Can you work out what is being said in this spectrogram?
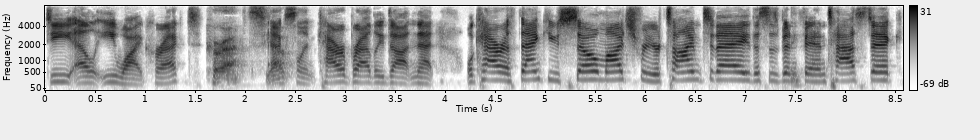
D L E Y, correct? Correct. Yep. Excellent. CaraBradley.net. Well, Cara, thank you so much for your time today. This has been fantastic.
